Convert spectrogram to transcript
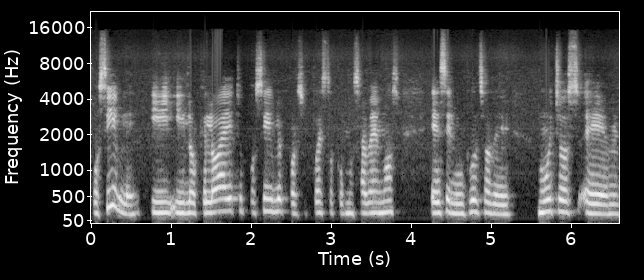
posible. Y, lo que lo ha hecho posible, por supuesto, como sabemos, es el impulso de muchas eh,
